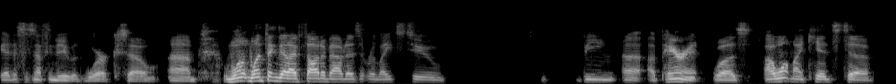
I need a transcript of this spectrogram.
yeah, this has nothing to do with work. So um, one one thing that I've thought about as it relates to being a, a parent was I want my kids to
